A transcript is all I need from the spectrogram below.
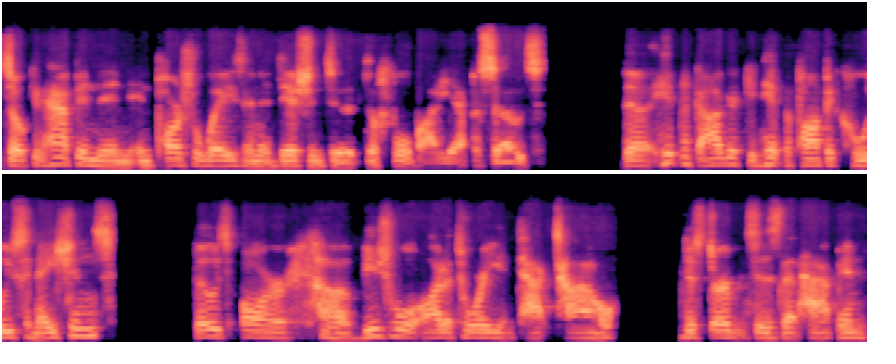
So it can happen in, in partial ways in addition to, to full body episodes. The hypnagogic and hypnopompic hallucinations, those are uh, visual, auditory, and tactile disturbances that happen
